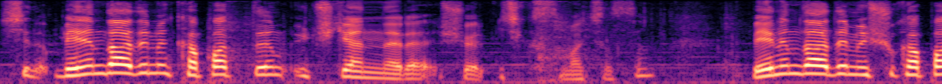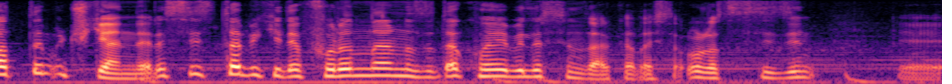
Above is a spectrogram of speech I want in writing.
Şimdi benim daha demin kapattığım üçgenlere şöyle iç kısım açılsın. Benim daha demin şu kapattığım üçgenlere siz tabii ki de fırınlarınızı da koyabilirsiniz arkadaşlar. Orası sizin e,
